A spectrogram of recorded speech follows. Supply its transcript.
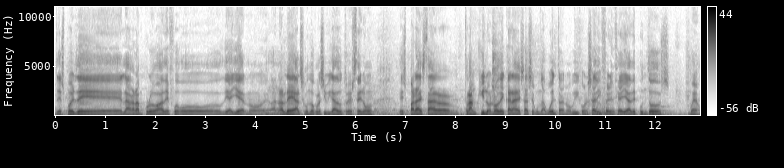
después de la gran prueba de fuego de ayer, ¿no? ganarle al segundo clasificado 3-0 es para estar tranquilo ¿no? de cara a esa segunda vuelta ¿no? y con esa diferencia ya de puntos, bueno,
